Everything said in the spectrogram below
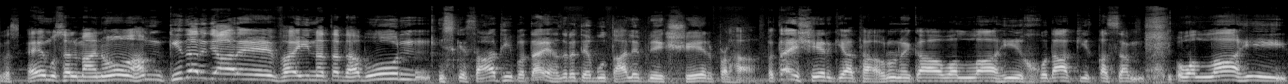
वसल्लम मुसलमानों, हम किधर जा रहे हैं? भाई न तदबून इसके साथ ही पता है, हज़रत अबू तालिब ने एक शेर पढ़ा। पता है शेर क्या था? उन्होंने कहा, वल्लाही, खुदा की कसम, वल्लाही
